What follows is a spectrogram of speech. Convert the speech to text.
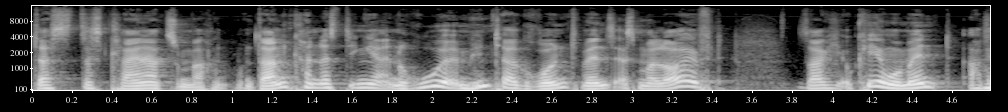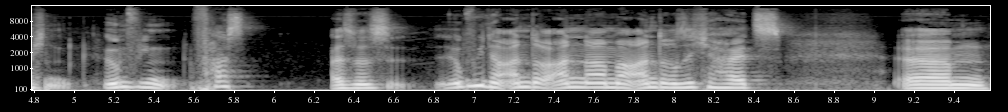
das, das kleiner zu machen. Und dann kann das Ding ja in Ruhe im Hintergrund, wenn es erstmal läuft, sage ich, okay, im Moment habe ich irgendwie fast, also es ist irgendwie eine andere Annahme, andere Sicherheits, ähm,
